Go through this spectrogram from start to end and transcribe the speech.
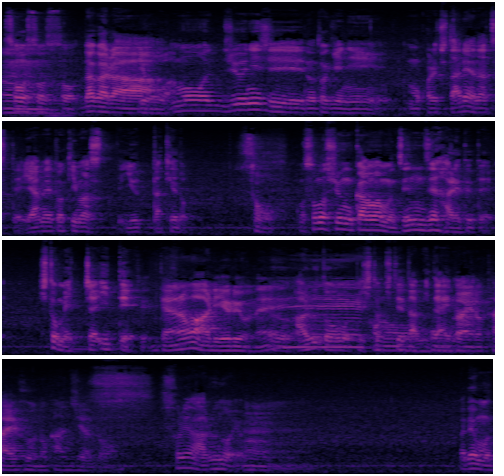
うん。そうそうそう。だか要らは。もう12時の時にもうこれちょっとあれやなっつってやめときますって言ったけど。そう。もうその瞬間はもう全然晴れてて人めっちゃいて。みたいなのはありえるよね、うんあると思って人来てたみたいな。今回の台風の感じやと。それはあるのよ、うまあでも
